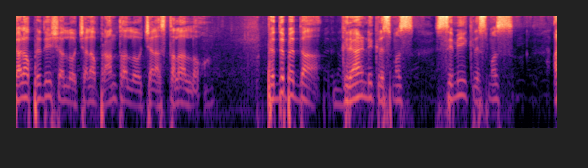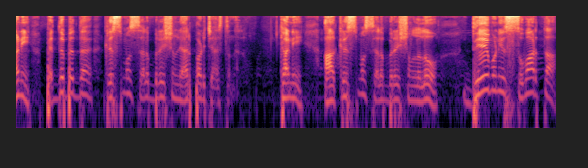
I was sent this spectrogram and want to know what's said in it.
చాలా ప్రదేశాల్లో చాలా ప్రాంతాల్లో చాలా స్థలాల్లో పెద్ద పెద్ద గ్రాండ్ క్రిస్మస్ సెమీ క్రిస్మస్ అని పెద్ద పెద్ద క్రిస్మస్ సెలబ్రేషన్లు ఏర్పాటు చేస్తున్నారు. కానీ ఆ క్రిస్మస్ సెలబ్రేషన్లలో దేవుని సువార్త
